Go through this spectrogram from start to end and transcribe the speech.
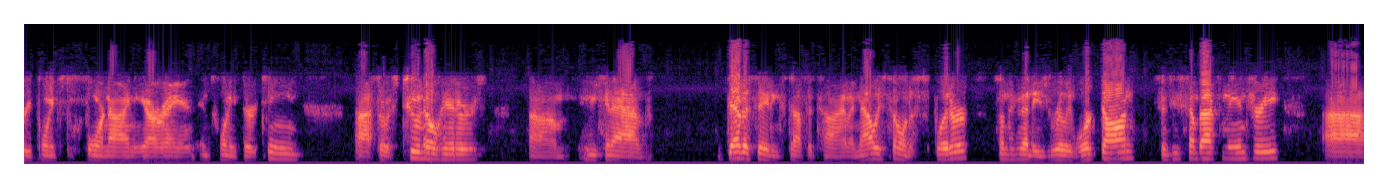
3.49 ERA in, in 2013. Uh, so it's two no hitters. Um, he can have devastating stuff at time, and now he's throwing a splitter, something that he's really worked on since he's come back from the injury. Uh,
